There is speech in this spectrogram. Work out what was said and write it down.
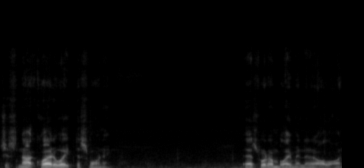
Just not quite awake this morning. That's what I'm blaming it all on.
